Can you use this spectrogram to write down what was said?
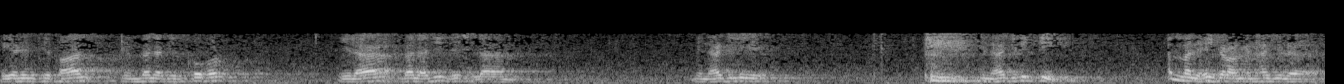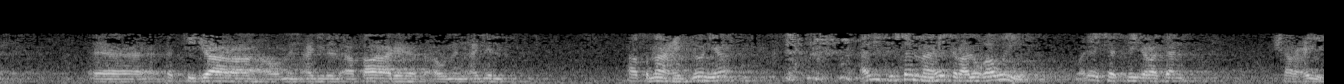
هي الانتقال من بلد الكفر إلى بلد الإسلام. من أجل من أجل الدين. أما الهجرة من أجل آه، التجارة أو من أجل الأقارب أو من أجل أطماع الدنيا هذه تسمى هجرة لغوية وليست هجرة شرعية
